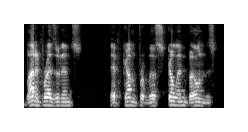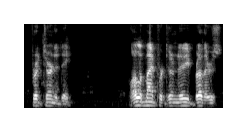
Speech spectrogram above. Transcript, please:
A lot of presidents have come from the skull and bones fraternity. All of my fraternity brothers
